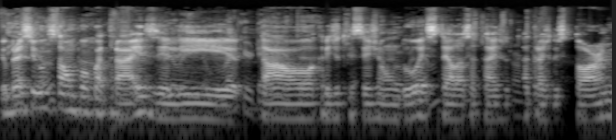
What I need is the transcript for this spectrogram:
E o Brasil está um pouco atrás, ele tá, acredito que sejam duas telas atrás, atrás do Storm,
